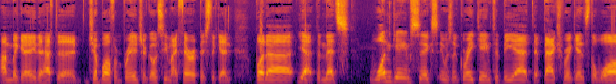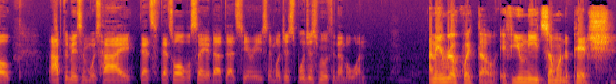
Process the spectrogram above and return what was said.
I'm gonna either have to jump off a bridge or go see my therapist again. But uh, yeah, the Mets won Game Six. It was a great game to be at. Their backs were against the wall. Optimism was high. That's that's all we'll say about that series, and we'll just we'll just move to number one. I mean, real quick though, if you need someone to pitch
